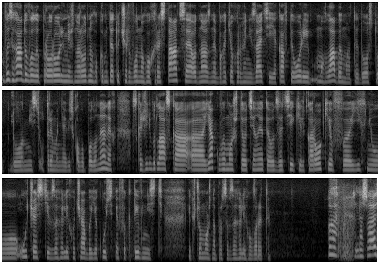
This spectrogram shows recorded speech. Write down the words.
Ви згадували про роль міжнародного комітету Червоного Хреста. Це одна з небагатьох організацій, яка в теорії могла би мати доступ до місць утримання військовополонених. Скажіть, будь ласка, е, як ви можете оцінити от за ці кілька років е, їхню участь і взагалі, хоча б якусь ефективність, якщо можна про це взагалі говорити? На жаль,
